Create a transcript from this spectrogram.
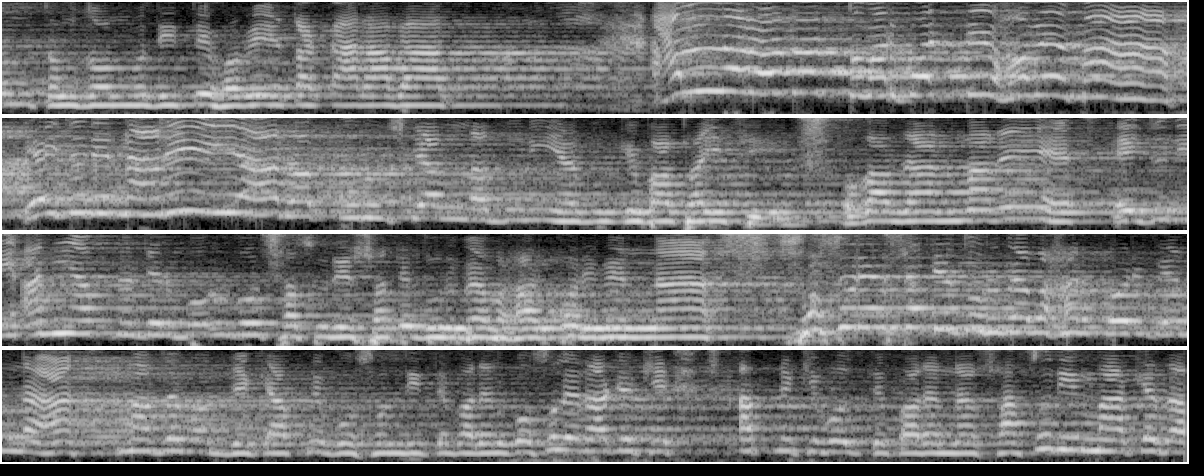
সন্তান জন্ম দিতে হবে, এটা কারাবাদ নারী আর পুরুষকে আল্লাহ বুকে পাঠাইছি। ও মারে এই আমি আপনাদের বলব শাশুড়ের সাথে দুর্ব্যবহার করবেন না। শ্বশুরের সাথে দুর্ব্যবহার করবেন না। মাঝে মধ্যে কি আপনি গোসল দিতে পারেন? গোসলের আগে কি আপনি কি বলতে পারেন না? শাশুড়ি মাকে যা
